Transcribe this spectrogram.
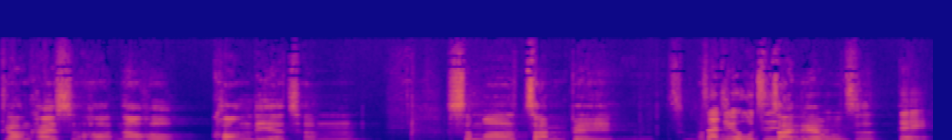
刚开始哈，然后框列成什么战备什么战略物资战略物资。对，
